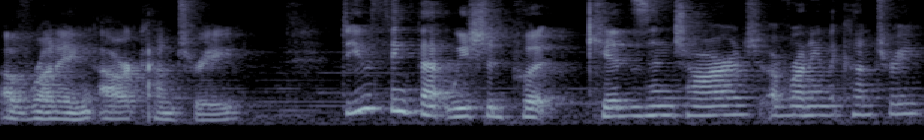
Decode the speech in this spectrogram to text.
of running our country. Do you think that we should put kids in charge of running the country?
